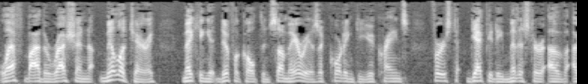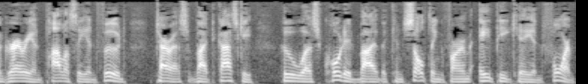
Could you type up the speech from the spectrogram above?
left by the Russian military making it difficult in some areas, according to Ukraine's first deputy minister of agrarian policy and food, Taras Vysotsky, who was quoted by the consulting firm APK Inform.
